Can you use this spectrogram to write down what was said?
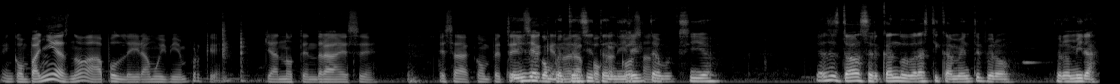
en compañías, ¿no? A Apple le irá muy bien porque ya no tendrá ese esa sí, competencia, esa que no era competencia poca tan cosa, directa, ¿no? porque sí, ya, ya se estaba acercando drásticamente, pero, pero mira,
